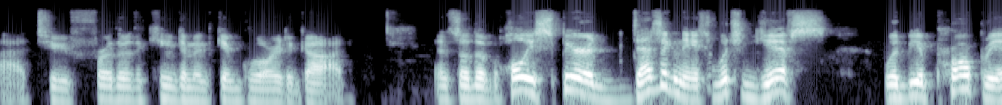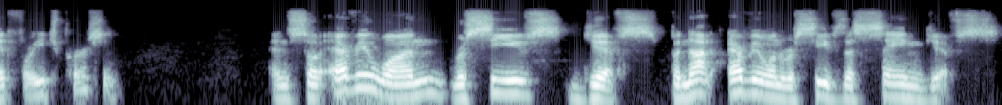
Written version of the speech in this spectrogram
uh, to further the kingdom and give glory to God. And so the Holy Spirit designates which gifts would be appropriate for each person. And so everyone receives gifts, but not everyone receives the same gifts.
